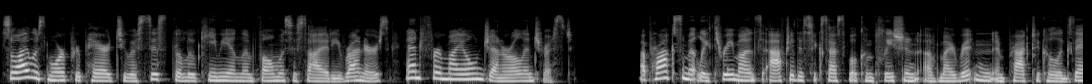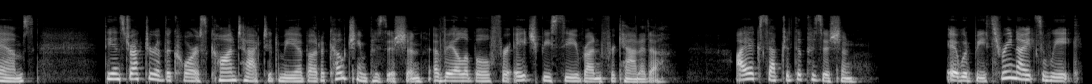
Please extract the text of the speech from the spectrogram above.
so I was more prepared to assist the Leukemia and Lymphoma Society runners and for my own general interest. Approximately three months after the successful completion of my written and practical exams, the instructor of the course contacted me about a coaching position available for HBC Run for Canada. I accepted the position it would be three nights a week,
